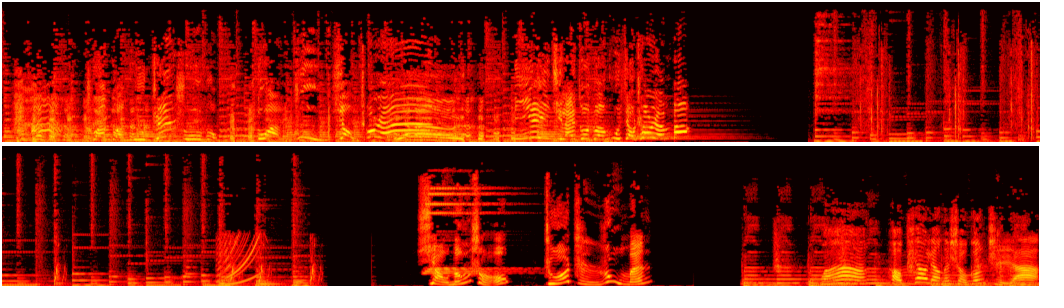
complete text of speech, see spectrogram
穿短裤真舒服，短裤小超人，哦，你也一起来做短裤小超人手折纸入门。哇，好漂亮的手工纸啊！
